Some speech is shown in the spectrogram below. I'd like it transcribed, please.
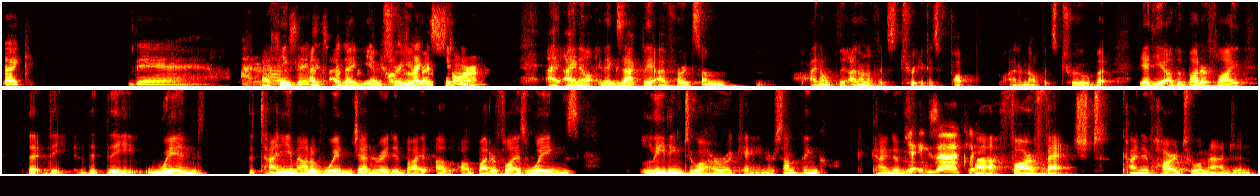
like the I don't know. I think this, I, like, I'm sure you've like read a storm. I, I know exactly. I've heard some. I don't. I don't know if it's true. If it's pop, I don't know if it's true. But the idea of the butterfly, that the, the the wind, the tiny amount of wind generated by a, a butterfly's wings, leading to a hurricane or something, kind of yeah, exactly uh, far fetched, kind of hard to imagine.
